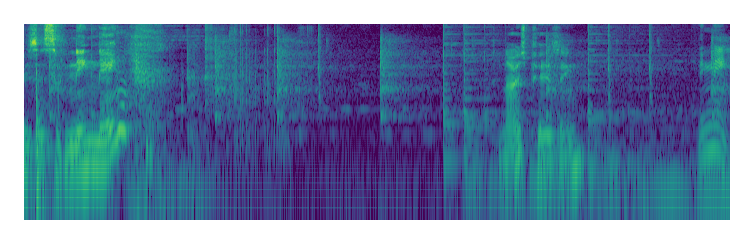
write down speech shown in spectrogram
Who's this? Ning Ning? Nose piercing. 닝닝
